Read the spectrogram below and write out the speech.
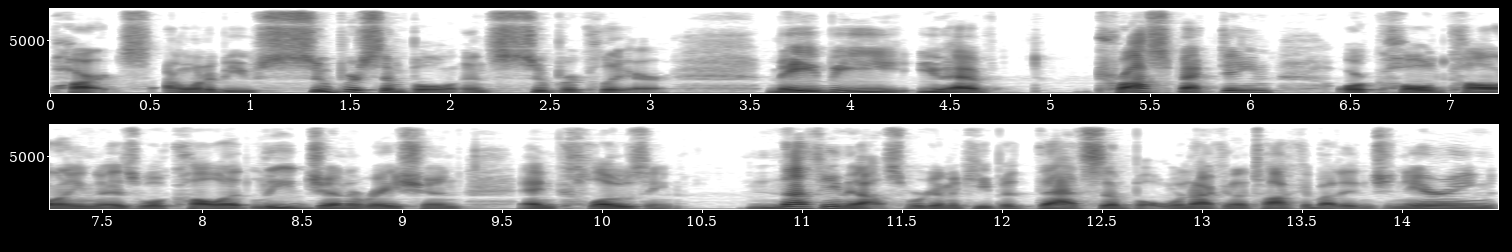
parts. I want to be super simple and super clear. Maybe you have prospecting or cold calling, as we'll call it, lead generation and closing. Nothing else. We're going to keep it that simple. We're not going to talk about engineering.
